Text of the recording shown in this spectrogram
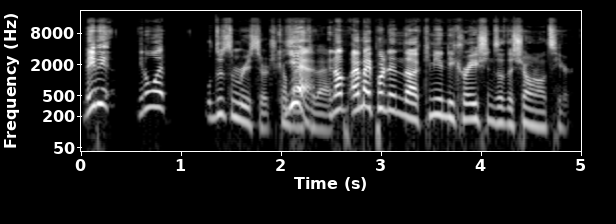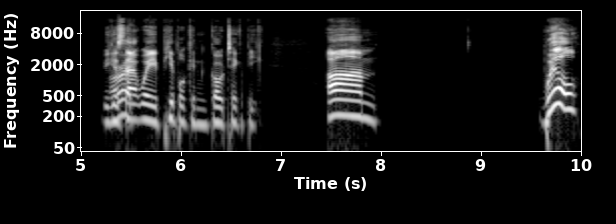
maybe you know what? We'll do some research. Come yeah, back to that. and I'll, I might put it in the community creations of the show notes here because right. that way people can go take a peek. Um, Will,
